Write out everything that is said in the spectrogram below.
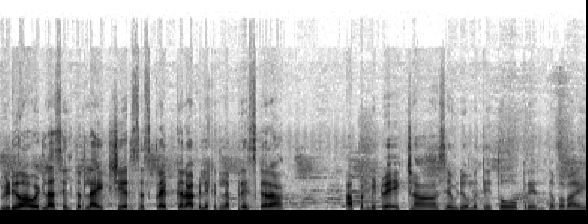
व्हिडिओ आवडला असेल तर लाईक शेअर सबस्क्राईब करा. बेलायकनला प्रेस करा. आपण भेटूया. एक छानशा व्हिडिओमध्ये तोपर्यंत बाय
